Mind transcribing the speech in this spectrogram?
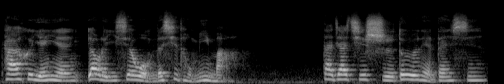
他还和妍妍要了一些我们的系统密码。大家其实都有点担心，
